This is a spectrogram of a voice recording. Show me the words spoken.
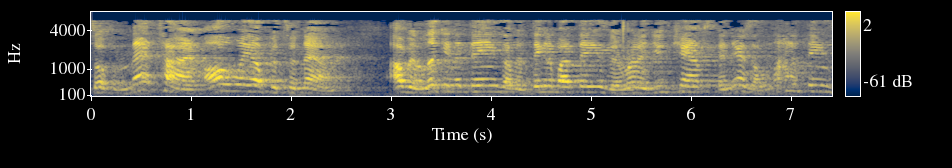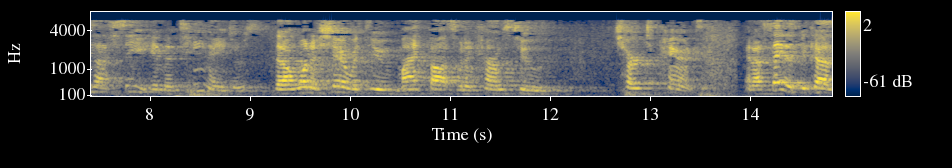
So from that time all the way up until now, I've been looking at things, I've been thinking about things, been running youth camps, and there's a lot of things I see in the teenagers that I want to share with you my thoughts when it comes to church parenting. And I say this because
